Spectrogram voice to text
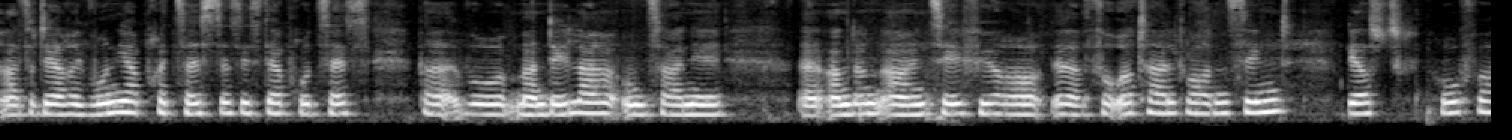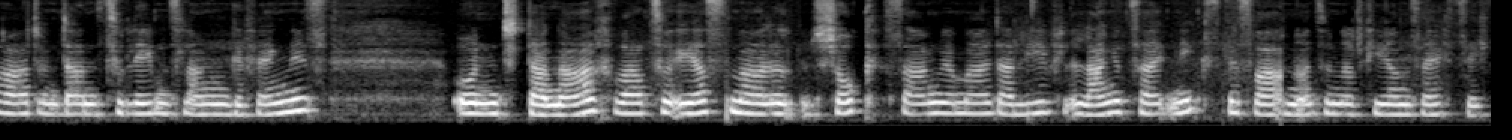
Also der Rivonia-Prozess, das ist der Prozess, wo Mandela und seine äh, anderen ANC-Führer äh, verurteilt worden sind. Erst Hochverrat und dann zu lebenslangem Gefängnis. Und danach war zuerst mal Schock, sagen wir mal, da lief lange Zeit nichts. Das war 1964.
